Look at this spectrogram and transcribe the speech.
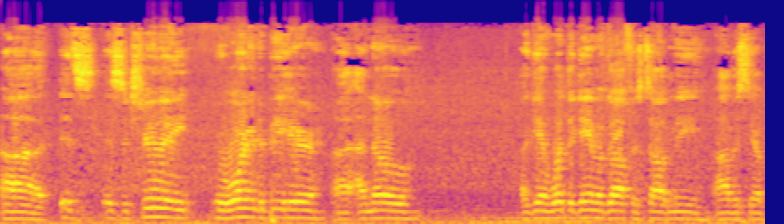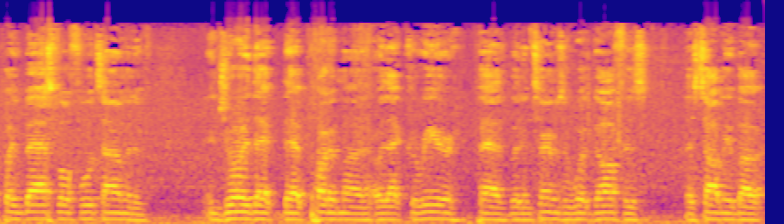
uh, it's it's extremely rewarding to be here. Uh, I know, again, what the game of golf has taught me. Obviously, I played basketball full time and have enjoyed that, that part of my or that career path. But in terms of what golf has has taught me about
